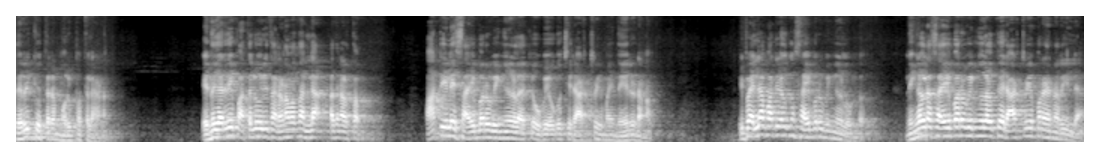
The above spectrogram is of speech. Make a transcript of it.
തെറിക്കുത്തരം മുറിപ്പത്തിലാണ്. എന്ന് കരുതി പത്തലൂരി തരണമെന്നല്ല അതിനർത്ഥം. പാർട്ടിയിലെ സൈബർ വിങ്ങുകളൊക്കെ ഉപയോഗിച്ച് രാഷ്ട്രീയമായി നേരിടണം. ഇപ്പോൾ എല്ലാ പാർട്ടികൾക്കും സൈബർ വിങ്ങുകളുണ്ട്. നിങ്ങളുടെ സൈബർ വിങ്ങുകൾക്ക് രാഷ്ട്രീയം പറയാൻ അറിയില്ല.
